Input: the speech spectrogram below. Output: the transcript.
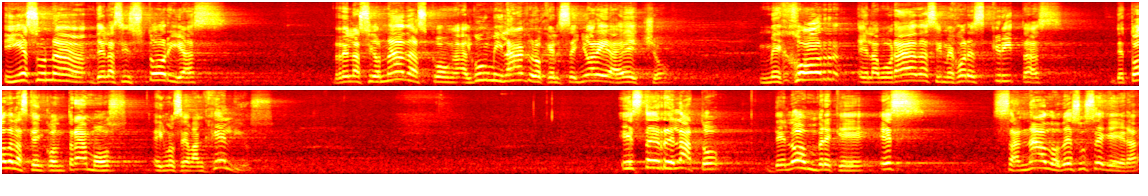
y es una de las historias relacionadas con algún milagro que el Señor haya hecho, mejor elaboradas y mejor escritas de todas las que encontramos en los evangelios. Este relato del hombre que es sanado de su ceguera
